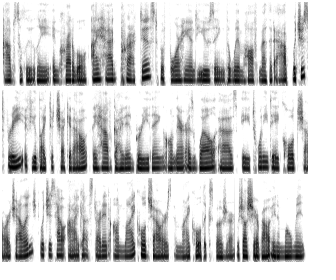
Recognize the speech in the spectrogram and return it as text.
absolutely incredible. I had practiced beforehand using the Wim Hof Method app, which is free if you'd like to check it out. They have guided breathing on there as well as a 20 day cold shower challenge, which is how I got started on my cold showers and my cold exposure, which I'll share about in a moment.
